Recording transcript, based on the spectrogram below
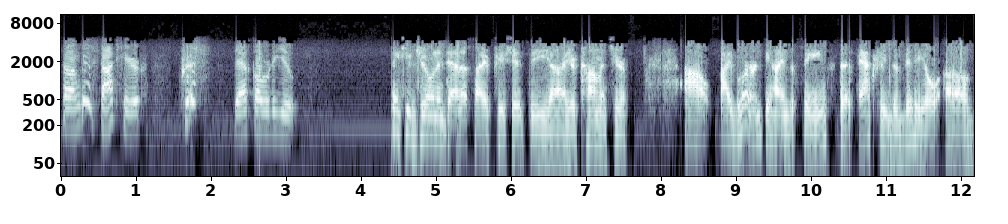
So I'm going to stop here. Chris, back over to you. Thank you, June and Dennis. I appreciate the uh, your comments here. Uh, I've learned behind the scenes that actually the video of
